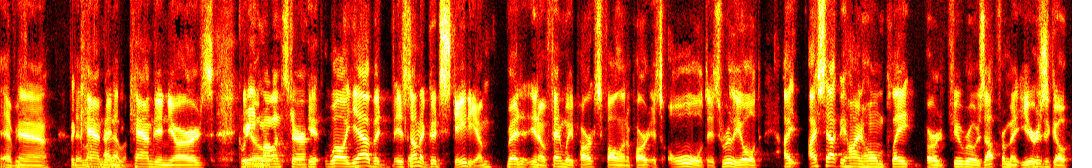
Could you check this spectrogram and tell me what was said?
everything. Yeah. They The love that Camden. Camden Yards, you Green know, Monster. It, well, yeah, but it's not a good stadium. Red, you know, Fenway Park's falling apart. It's old. It's really old. I I sat behind home plate or a few rows up from it years ago.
